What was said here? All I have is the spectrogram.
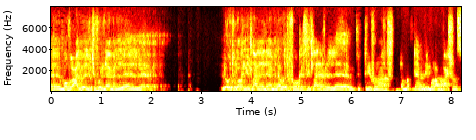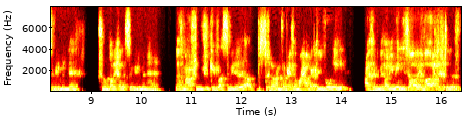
آه، موضوع تشوفون دائما ال auto lock اللي يطلع لنا دائما ال auto focus اللي يطلع لنا في التليفونات دائما المربع شنو استفيد منه شنو الطريقة اللي استفيد منها. لازم أعرف كيف استفيد باستخدام امثل بحيث لما احرك تليفوني على سبيل المثال يمين يسار الاضاءه راح تختلف.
